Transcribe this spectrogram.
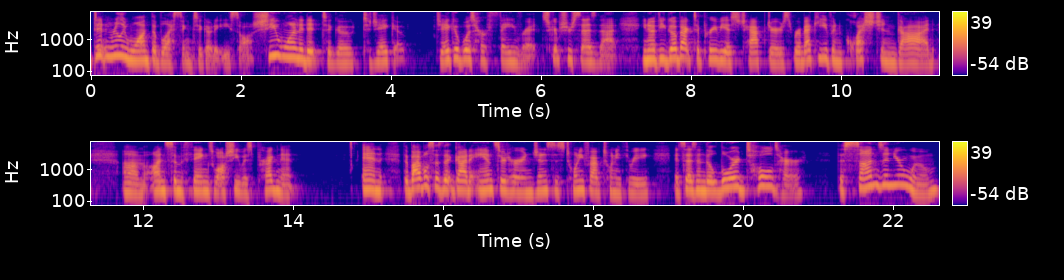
didn't really want the blessing to go to Esau, she wanted it to go to Jacob. Jacob was her favorite. Scripture says that. You know, if you go back to previous chapters, Rebecca even questioned God um, on some things while she was pregnant. And the Bible says that God answered her in Genesis 25 23. It says, And the Lord told her, The sons in your womb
